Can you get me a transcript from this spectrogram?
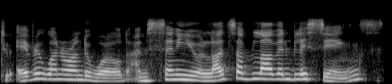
to everyone around the world. I'm sending you lots of love and blessings.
